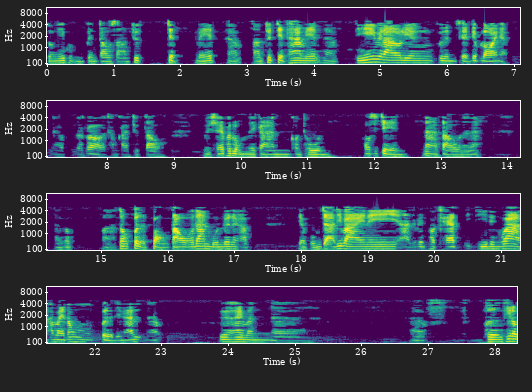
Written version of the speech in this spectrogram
ตรงนี้ผมเป็นเตาสามจุดเจ็ดเมตรนะครับสามจุดเจ็ดห้าเมตรนะครับ ทีนี้เวลาเราเรียงฟืนเสร็จเรียบร้อยเนี่ยนะครับ แล้วก็ทำการจุดเตา โดยใช้พัดลมในการคอนโทรลออกซิเจนหน้าเตานะนะแล้วก็ ต้องเปิดป่องเตาด้านบนด้วยนะครับ เดี๋ยวผมจะอธิบายในอาจจะเป็นพอดแคสต์อีกทีหนึ่งว่าทำไมต้องเปิดอย่างนั้นนะครับ เพื่อให้มันเพลิงที่เรา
